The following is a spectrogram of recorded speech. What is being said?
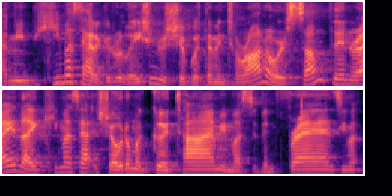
I mean, he must have had a good relationship with him in Toronto or something, right? Like, he must have showed him a good time. He must have been friends. He must,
